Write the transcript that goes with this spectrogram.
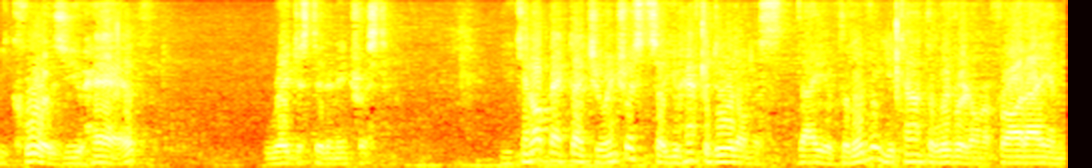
because you have registered an interest. You cannot backdate your interest, so you have to do it on the day of delivery. You can't deliver it on a Friday and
